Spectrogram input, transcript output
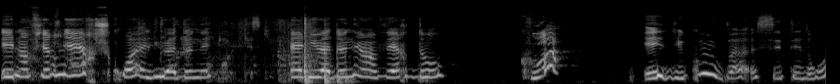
Et l'infirmière, je crois, elle lui a donné elle lui a donné un verre d'eau. Quoi? Et du coup, bah, c'était drôle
